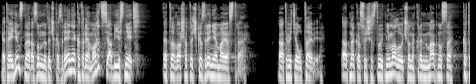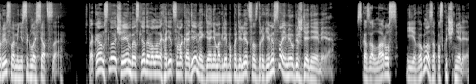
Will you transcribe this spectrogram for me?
Это единственная разумная точка зрения, которая может все объяснить. «Это ваша точка зрения, маэстро», — ответил Тави. «Однако существует немало ученых, кроме Магнуса, которые с вами не согласятся». «В таком случае им бы следовало находиться в Академии, где они могли бы поделиться с другими своими убеждениями», — сказал Ларус, и его глаза поскучнели.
